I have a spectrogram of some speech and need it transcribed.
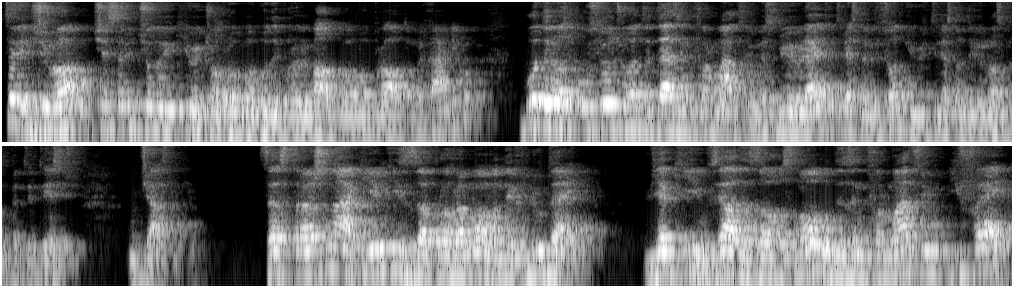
серед жінок чи серед чоловіків, якщо група буде про рибалку або про автомеханіку, буде розповсюджувати дезінформацію. Ви собі уявляєте 300% від 395 тисяч учасників. Це страшна кількість запрограмованих людей, в які взяли за основу дезінформацію і фейк.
